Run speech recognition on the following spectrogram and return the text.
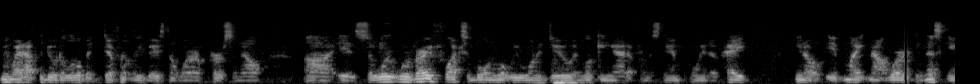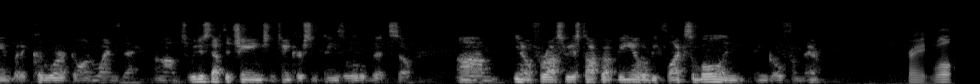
we might have to do it a little bit differently based on what our personnel uh, is. So we're, we're very flexible in what we want to do and looking at it from a standpoint of hey, you know, it might not work in this game, but it could work on Wednesday. Um, so we just have to change and tinker some things a little bit. So um, you know, for us, we just talk about being able to be flexible and, and go from there. Great. Well,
